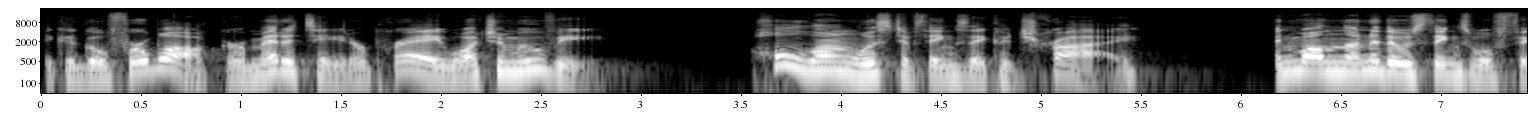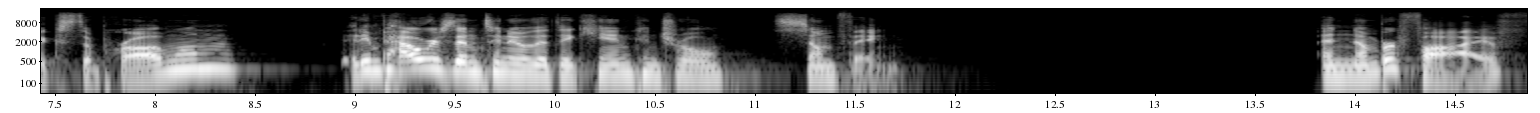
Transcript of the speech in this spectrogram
They could go for a walk or meditate or pray, watch a movie. A whole long list of things they could try. And while none of those things will fix the problem, it empowers them to know that they can control something. And number five,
